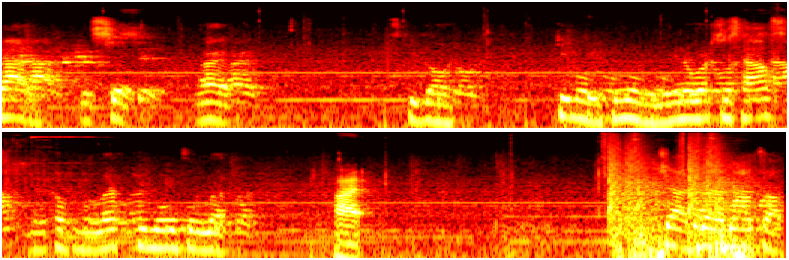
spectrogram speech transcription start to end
Got it. Good shit. Alright. Let's keep going. Keep moving, keep moving. We're gonna rush this house. We're gonna come from the left, keep moving to the left. Alright. Chad, you got a Molotov.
